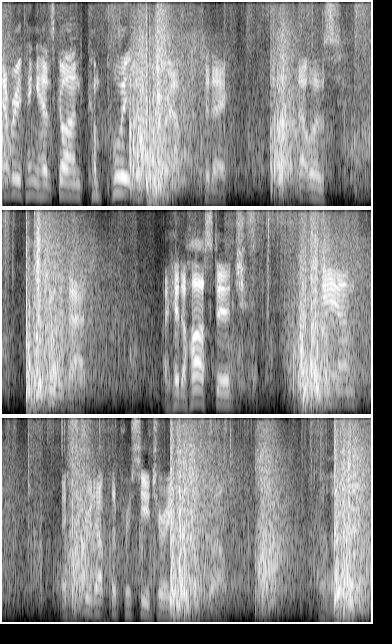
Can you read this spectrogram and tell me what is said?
Everything has gone completely crap today. That was really bad. I hit a hostage, and I screwed up the procedure again as well. Uh, all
